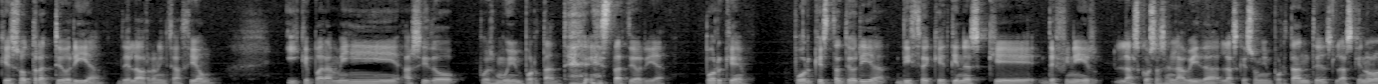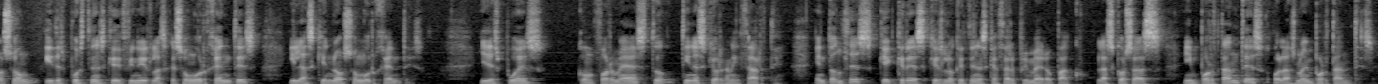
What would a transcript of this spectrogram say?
que es otra teoría de la organización y que para mí ha sido pues muy importante esta teoría. ¿Por qué? porque esta teoría dice que tienes que definir las cosas en la vida, las que son importantes, las que no lo son, y después tienes que definir las que son urgentes y las que no son urgentes. Y después, conforme a esto, tienes que organizarte. Entonces, ¿qué crees que es lo que tienes que hacer primero, Paco? ¿Las cosas importantes o las no importantes?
